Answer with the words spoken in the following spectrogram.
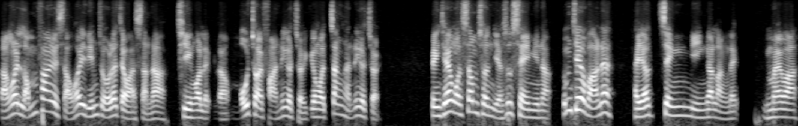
嗱，我哋諗翻嘅時候可以點做咧？就話神啊，賜我力量，唔好再犯呢個罪，叫我憎恨呢個罪，並且我深信耶穌赦免啦。咁即係話咧，係有正面嘅能力，唔係話。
